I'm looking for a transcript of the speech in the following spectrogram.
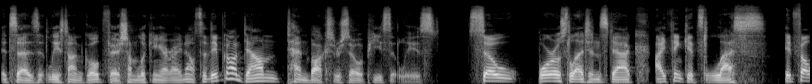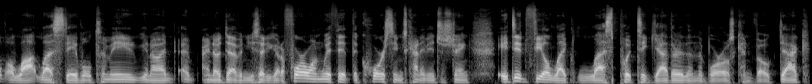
It says at least on Goldfish. I'm looking at right now, so they've gone down ten bucks or so a piece at least. So Boros Legends deck, I think it's less. It felt a lot less stable to me. You know, I, I know Devon, you said you got a four one with it. The core seems kind of interesting. It did feel like less put together than the Boros Convoke deck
